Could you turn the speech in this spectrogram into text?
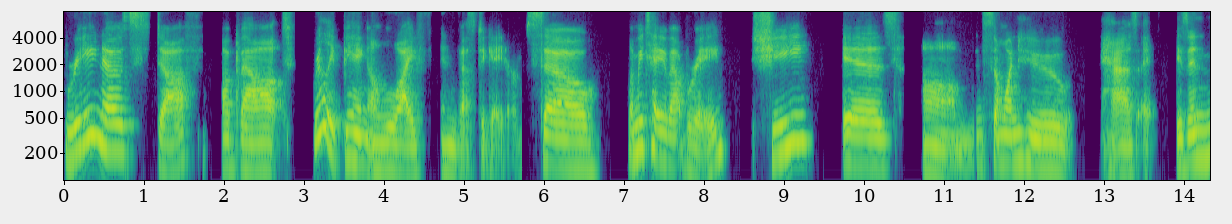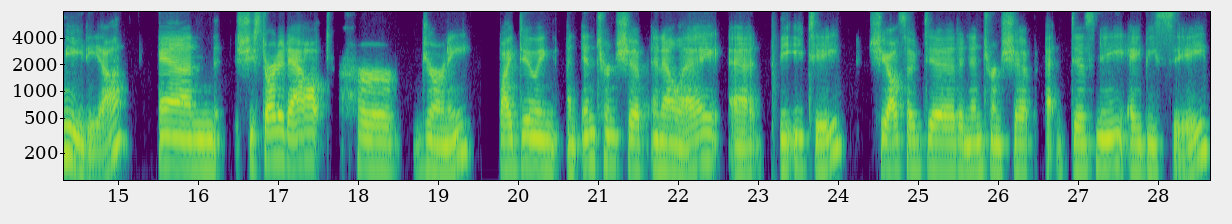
Bree knows stuff about really being a life investigator. So let me tell you about Bree. She is um, someone who has a, is in media, and she started out her journey by doing an internship in LA at BET. She also did an internship at Disney, ABC.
